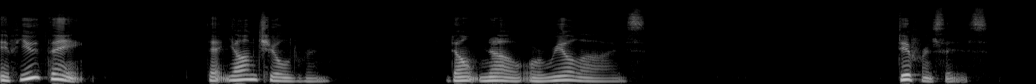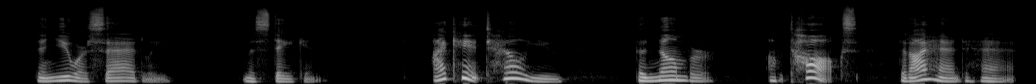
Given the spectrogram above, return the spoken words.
if you think that young children don't know or realize differences, then you are sadly mistaken. I can't tell you the number of talks that I had to have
